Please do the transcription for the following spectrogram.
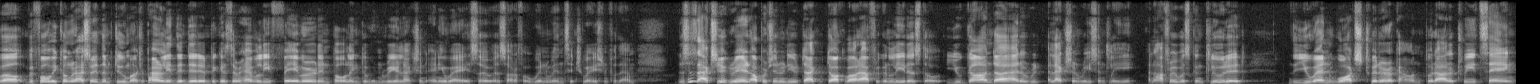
Well, before we congratulate them too much, apparently they did it because they're heavily favored in polling to win re-election anyway, so it was sort of a win-win situation for them. This is actually a great opportunity to talk, talk about African leaders, though. Uganda had an re- election recently, and after it was concluded, the UN Watch Twitter account put out a tweet saying,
